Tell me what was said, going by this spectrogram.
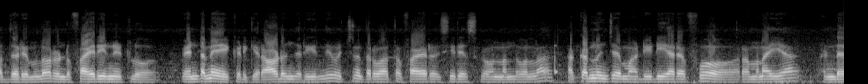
ఆధ్వర్యంలో రెండు ఫైర్ యూనిట్లు వెంటనే ఇక్కడికి రావడం జరిగింది. వచ్చిన తర్వాత ఫైర్ సీరియస్గా ఉన్నందువల్ల అక్కడి నుంచే మా DDRF Ramanayya and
